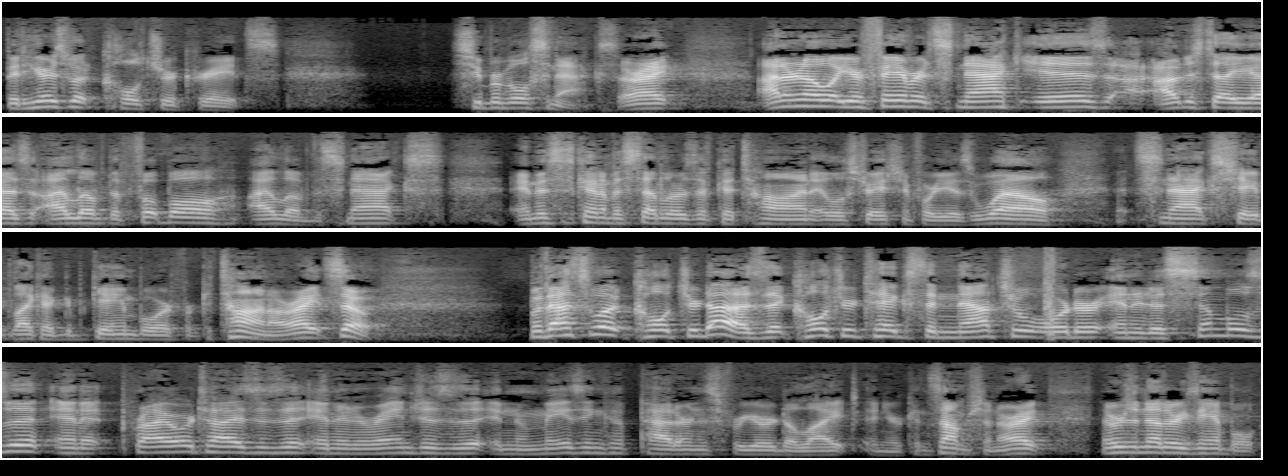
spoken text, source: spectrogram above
But here's what culture creates Super Bowl snacks, all right? I don't know what your favorite snack is. I'll just tell you guys, I love the football, I love the snacks. And this is kind of a Settlers of Catan illustration for you as well. Snacks shaped like a game board for Catan, all right? So, but that's what culture does. That culture takes the natural order and it assembles it and it prioritizes it and it arranges it in amazing patterns for your delight and your consumption. All right. There's another example.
